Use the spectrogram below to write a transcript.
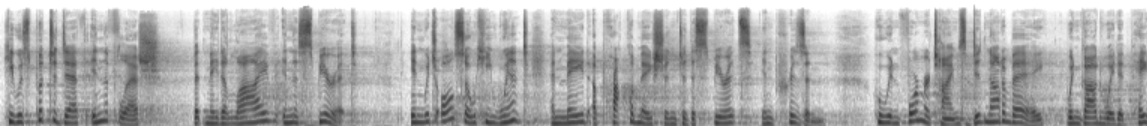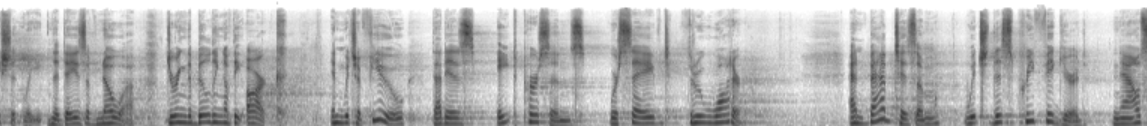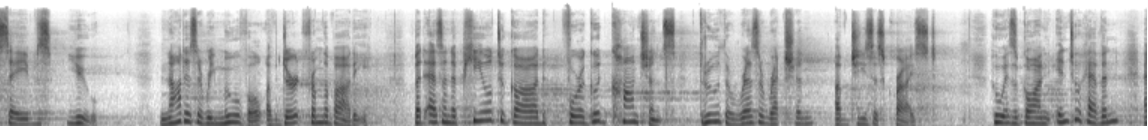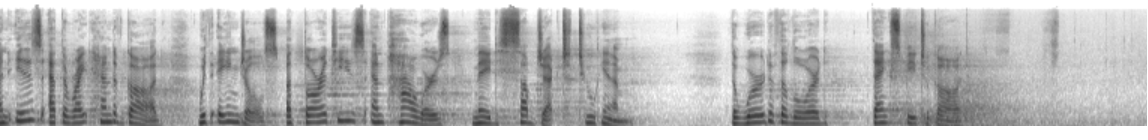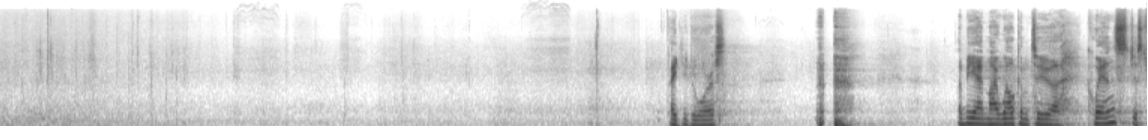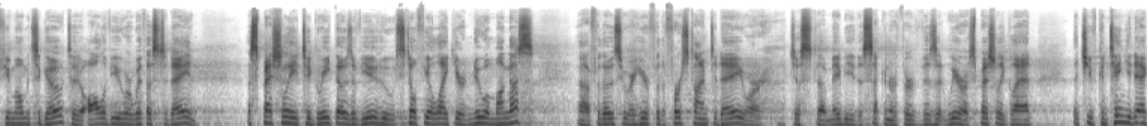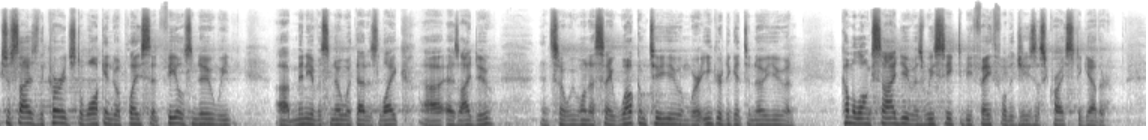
He was put to death in the flesh, but made alive in the spirit, in which also he went and made a proclamation to the spirits in prison, who in former times did not obey when God waited patiently in the days of Noah during the building of the ark, in which a few, that is, eight persons, were saved through water. And baptism, which this prefigured, now saves you, not as a removal of dirt from the body, but as an appeal to God for a good conscience through the resurrection of Jesus Christ who has gone into heaven and is at the right hand of God, with angels, authorities, and powers made subject to him. The word of the Lord, thanks be to God. Thank you, Dolores. Let me add my welcome to uh, Quinn's just a few moments ago, to all of you who are with us today, and especially to greet those of you who still feel like you're new among us. Uh, for those who are here for the first time today, or just uh, maybe the second or third visit, we are especially glad that you've continued to exercise the courage to walk into a place that feels new. We, uh, many of us know what that is like, uh, as I do. And so we want to say welcome to you, and we're eager to get to know you. and come alongside you as we seek to be faithful to Jesus Christ together.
